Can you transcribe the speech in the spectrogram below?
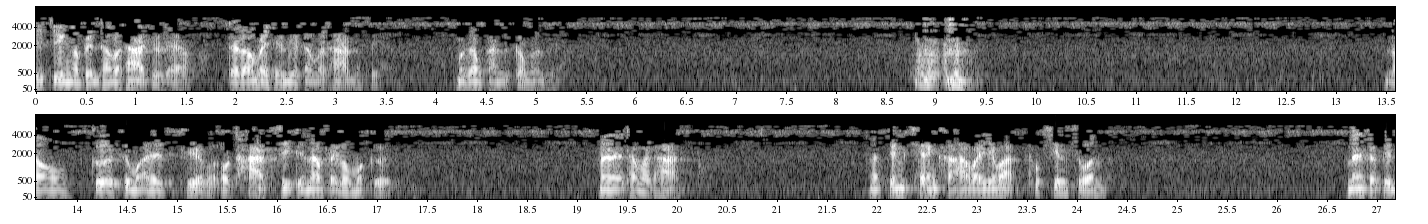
ที่จริงมันเป็นธรรมธาตุอยู่แล้ว แต่เราไม่เห็นเป็นธรรมธาตุนะสิมันสำคัญอยู่ตรงนั้นเลย เราเกิดขึ้นมาได้เรียกว่าเอาธาตุสี่ที่น้ำไฟลมมาเกิดนั่นแหละธรรมธาตุมันเป็นแข้งขาวัยวะ ทุกชิ้นส่วน นั่นก็เป็น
